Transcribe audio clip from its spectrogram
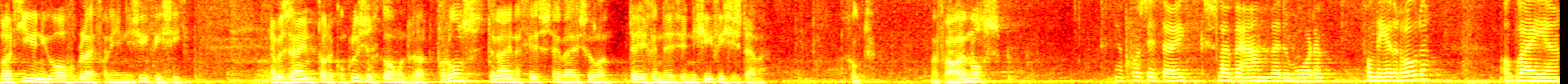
wat hier nu overblijft van de energievisie. En we zijn tot de conclusie gekomen dat dat voor ons te weinig is. En wij zullen tegen deze energievisie stemmen. Goed. Mevrouw Hummels. Ja, voorzitter, ik sluit mij aan bij de woorden van de heer De Rode. Ook wij uh,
